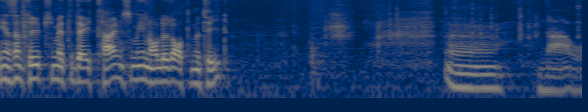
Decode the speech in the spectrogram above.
Det finns en typ som heter datetime som innehåller datum och tid. Eh, uh, now.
